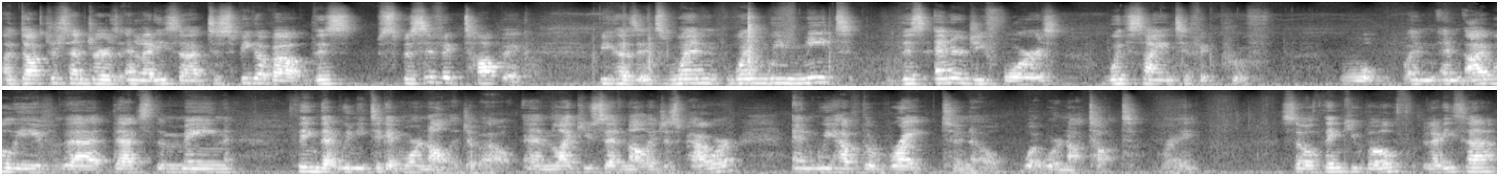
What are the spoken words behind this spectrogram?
uh, Dr. Centers and Larissa to speak about this specific topic because it's when when we meet this energy force with scientific proof. And, and I believe that that's the main thing that we need to get more knowledge about. And like you said, knowledge is power, and we have the right to know what we're not taught, right? So thank you both, Larissa.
